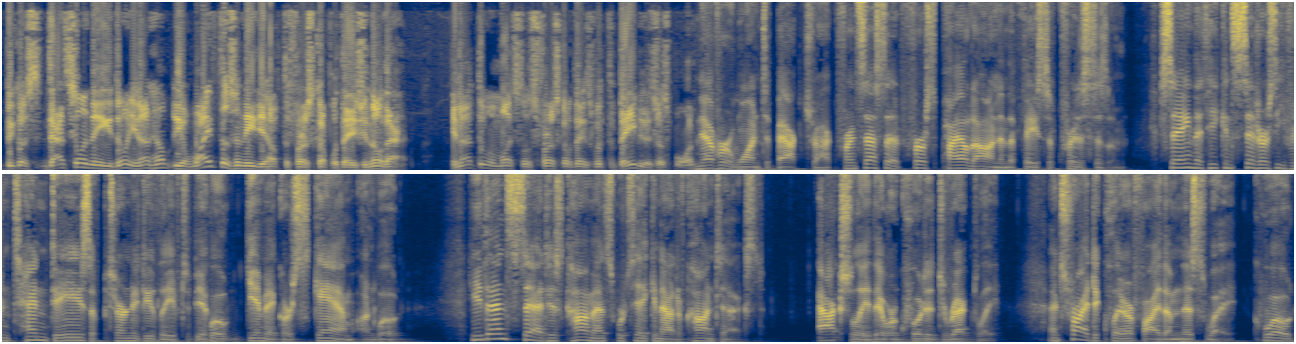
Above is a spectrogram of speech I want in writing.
because that's the only thing you're doing. You're not helping. Your wife doesn't need your help the first couple of days. You know that. You're not doing much those first couple of days with the baby that's just born. Never one to backtrack, Francesa at first piled on in the face of criticism, saying that he considers even 10 days of paternity leave to be a quote gimmick or scam, unquote. He then said his comments were taken out of context. Actually, they were quoted directly, and tried to clarify them this way quote,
